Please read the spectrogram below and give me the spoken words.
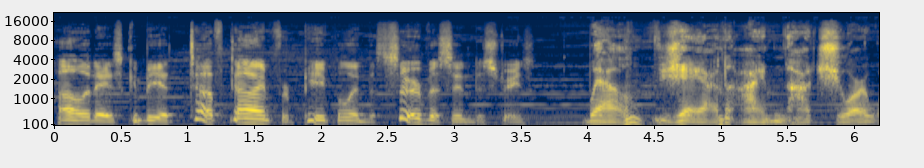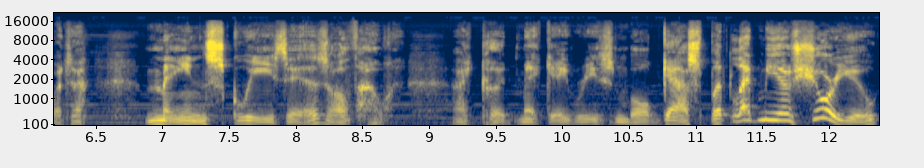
holidays can be a tough time for people in the service industries. Well, Zhan, I'm not sure what a main squeeze is, although I could make a reasonable guess, but let me assure you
